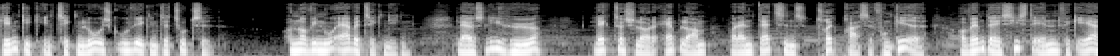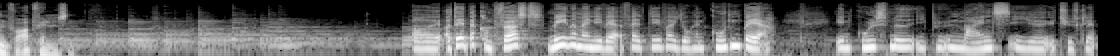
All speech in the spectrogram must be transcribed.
gennemgik en teknologisk udvikling, der tog tid. Og når vi nu er ved teknikken, lad os lige høre lektor Charlotte Apple om, hvordan datidens trykpresse fungerede, og hvem der i sidste ende fik æren for opfindelsen. Og, og den, der kom først, mener man i hvert fald, det var Johann Gutenberg, en guldsmed i byen Mainz i, øh, i Tyskland.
